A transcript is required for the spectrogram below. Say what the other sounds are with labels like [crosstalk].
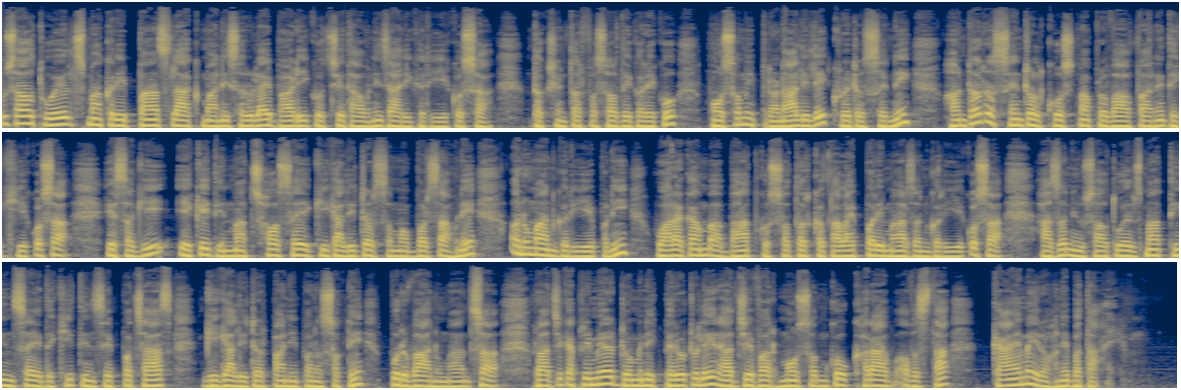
न्यू साउथ वेल्समा करिब पाँच लाख मानिसहरूलाई बाढीको चेतावनी जारी गरिएको छ। दक्षिणतर्फ सर्दै गरेको मौसमी प्रणालीले ग्रेटर सिडनी हन्टर र सेन्ट्रल कोस्टमा प्रभाव पार्ने देखिएको छ। यसअघि एकै दिनमा छ सय गिगा लिटरसम्म वर्षा हुने अनुमान गरिए पनि वारागाम्बा बाँधको सतर्कतालाई परिमार्जन गरिएको छ। आज न्यू साउथ वेल्समा तिन सयदेखि तिन सय पचास गिगा लिटर पानी पर्न सक्ने पूर्वानुमान छ। राज्यका प्रिमियर डोमिनिक पेरोटोले राज्यभर मौसमको खराब अवस्था कायमै रहने बताए।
